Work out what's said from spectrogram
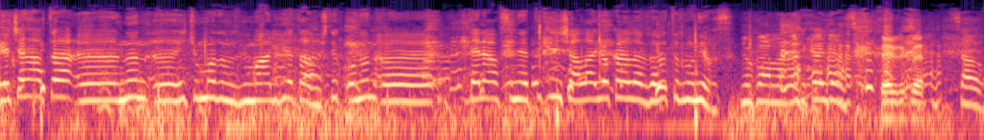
Geçen haftanın e, hiç ummadığımız bir mağlubiyet almıştık. Onun e, telafisini ettik. İnşallah yukarılara doğru tırmanıyoruz. yukarılara. Çıkacağız. Tebrikler. Sağ olun.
